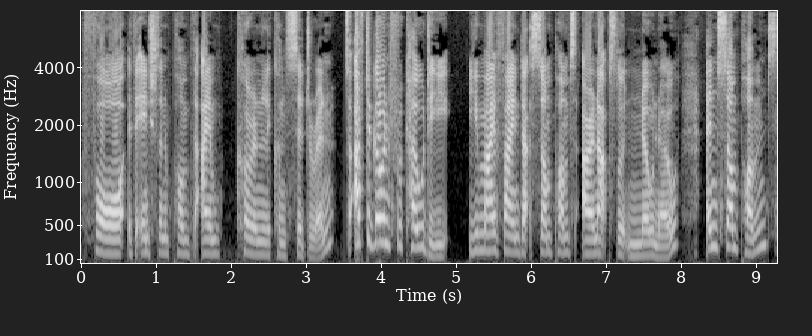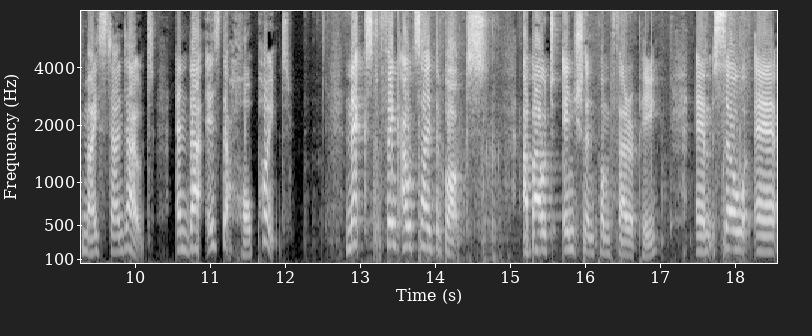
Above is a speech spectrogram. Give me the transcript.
for the insulin pump that I am currently considering. So after going through CODI, you might find that some pumps are an absolute no-no, and some pumps might stand out, and that is the whole point. Next, think outside the box about insulin pump therapy. Um, so, uh,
